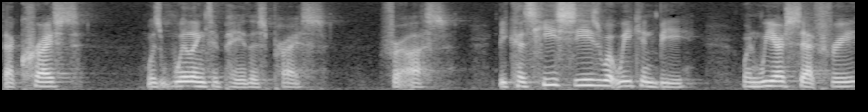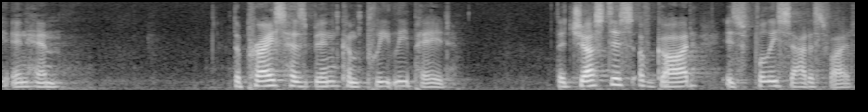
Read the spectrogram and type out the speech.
that Christ was willing to pay this price for us because he sees what we can be when we are set free in him. The price has been completely paid. The justice of God is fully satisfied.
